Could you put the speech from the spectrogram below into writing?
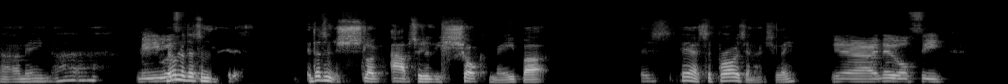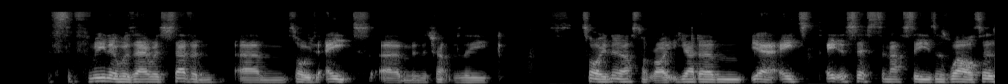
I mean, uh, I mean, was... Milner doesn't. It doesn't sh- like absolutely shock me, but it's yeah surprising actually. Yeah, I know. Obviously, Firmino was there with seven. Um, sorry, it was eight um, in the Champions League sorry, no, that's not right. He had um yeah eight eight assists in that season as well. So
